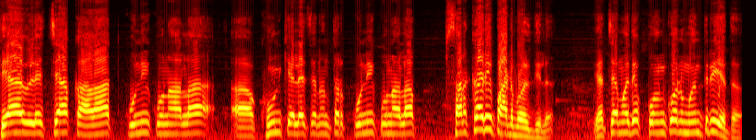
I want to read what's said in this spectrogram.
त्यावेळेच्या काळात कुणी कुणाला खून केल्याच्यानंतर कुणी कुणाला सरकारी पाठबळ दिलं? याच्यामध्ये कोण कोण मंत्री येतं?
